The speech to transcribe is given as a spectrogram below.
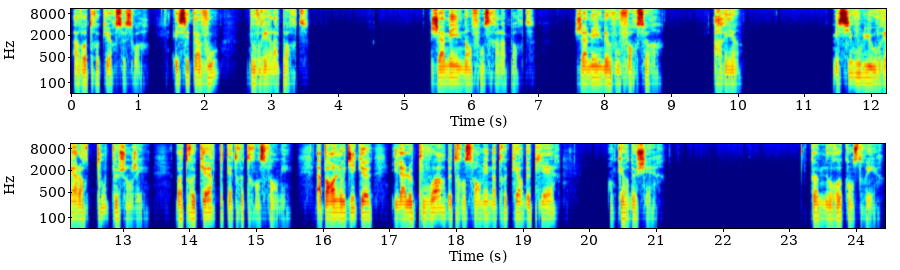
à votre cœur ce soir. Et c'est à vous d'ouvrir la porte. Jamais il n'enfoncera la porte. Jamais il ne vous forcera à rien. Mais si vous lui ouvrez, alors tout peut changer. Votre cœur peut être transformé. La parole nous dit qu'il a le pouvoir de transformer notre cœur de pierre en cœur de chair. Comme nous reconstruire.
